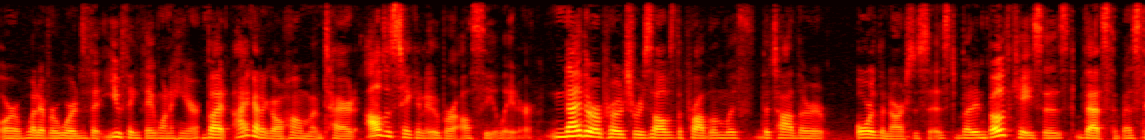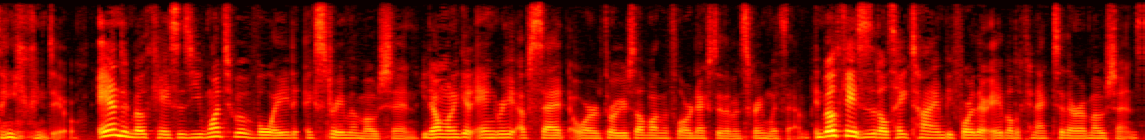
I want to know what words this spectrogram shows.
or whatever words that you think they want to hear. But I gotta go home. I'm tired. I'll just take an Uber. I'll see you later. Neither approach resolves the problem with the toddler or the narcissist, but in both cases, that's the best thing you can do. And in both cases, you want to avoid extreme emotion. You don't want to get angry, upset, or throw yourself on the floor next to them and scream with them. In both cases, it'll take time before they're able to connect to their emotions.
